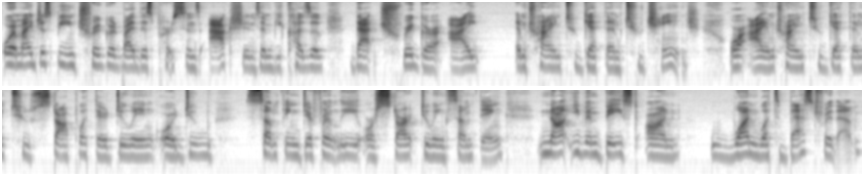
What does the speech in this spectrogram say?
Or am I just being triggered by this person's actions? And because of that trigger, I am trying to get them to change, or I am trying to get them to stop what they're doing or do something differently or start doing something, not even based on one, what's best for them.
